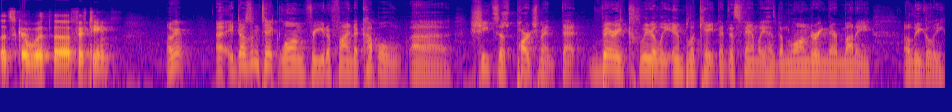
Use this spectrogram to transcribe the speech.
let's go with uh, 15. Okay. Uh, it doesn't take long for you to find a couple uh, sheets of parchment that very clearly implicate that this family has been laundering their money illegally.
